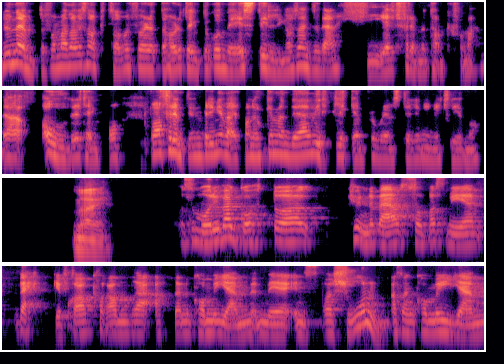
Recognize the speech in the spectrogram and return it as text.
Du nevnte for meg da vi snakket sammen før dette, har du tenkt å gå ned i stilling? Og så tenkte jeg, Det er en helt fremmed tanke for meg. Det har jeg aldri tenkt på. Hva fremtiden bringer, vet man jo ikke, men det er virkelig ikke en problemstilling i mitt liv nå. Nei. Og så må det jo være godt å kunne være såpass mye vekke fra hverandre at en kommer hjem med inspirasjon. Altså en kommer hjem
